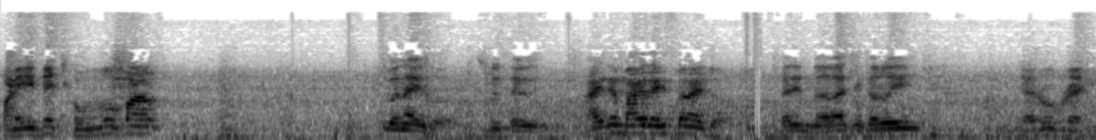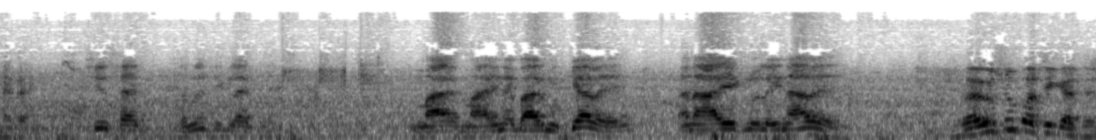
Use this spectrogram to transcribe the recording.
પણ એ રીતે છોડવું પણ બનાવી દો. શું થયું? આઈને માય રહીત બનાવી દો. કરી નવા છે કરો એ જરૂર પ્રયત્ન કરી. શું સાહેબ તમને ઠીક લાગે? માય માયને બહાર મૂકી આવે અને આ એકલું લઈને આવે? રહ્યું શું પછી કે છે?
